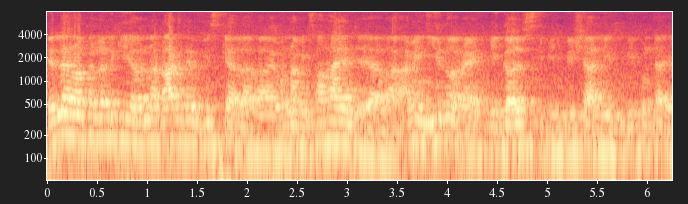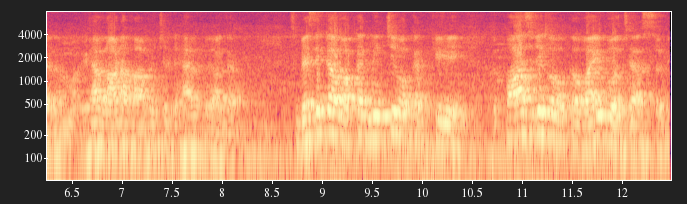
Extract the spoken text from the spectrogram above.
వెళ్ళా నా పిల్లలకి ఏమన్నా డాక్టర్ దగ్గర తీసుకెళ్ళాలా? ఏమన్నా మీకు సహాయం చేయాలా? I mean you know right మీ గర్ల్స్కి మీ విషయాలు మీకు మీకు ఉంటాయి కదమ్మా you have lot of opportunity help other so బేసిక్గా ఒకరి నుంచి ఒకరికి పాజిటివ్గా ఒక వైబ్ వచ్చేస్తుంది.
